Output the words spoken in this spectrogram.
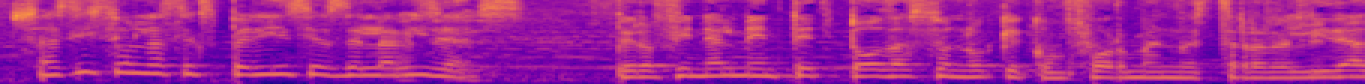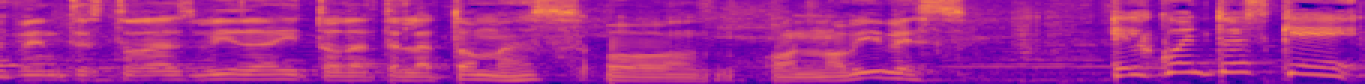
O sea, así son las experiencias de la Así vida. es. Pero finalmente todas son lo que conforman nuestra realidad. Ventes toda es vida y toda te la tomas o, o no vives. El cuento es que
